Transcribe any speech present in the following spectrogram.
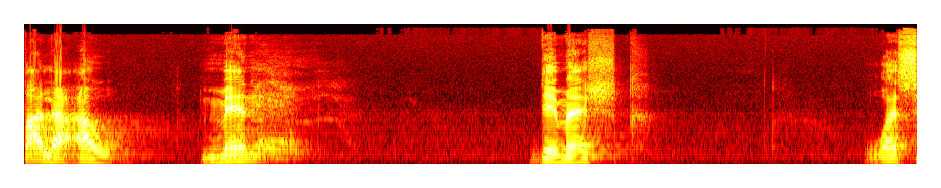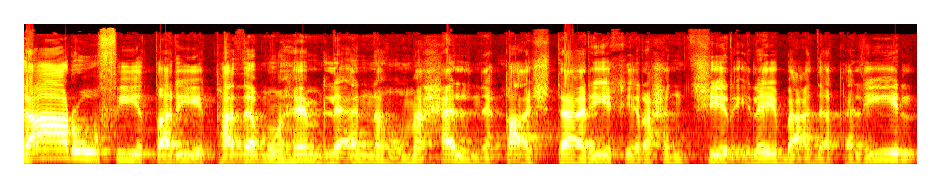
طلعوا من دمشق. وساروا في طريق هذا مهم لأنه محل نقاش تاريخي راح نشير إليه بعد قليل.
